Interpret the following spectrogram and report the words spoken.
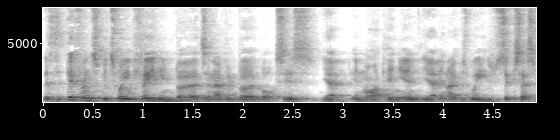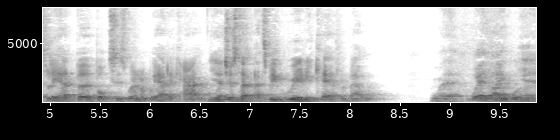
There's a difference between feeding birds and having bird boxes. Yep. In my opinion, Yeah. you know, because we successfully had bird boxes when we had a cat. Yeah. We just had to be really careful about where? where they were, Yeah,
